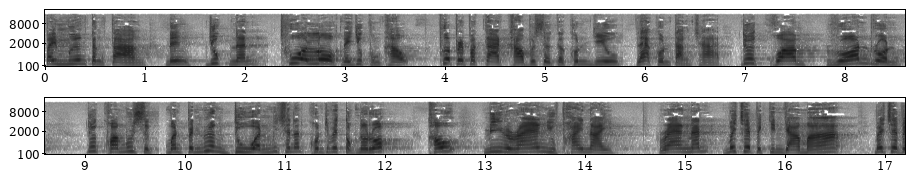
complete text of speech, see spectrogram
ไปเมืองต่างๆ ในยุคนั้นทั่วโลกในยุคของเขา เพื่อไปประกาศข่าวประเสริฐกับคนยิว และคนต่างชาติ ด้วยความร้อนรน ด้วยความรู้สึกมันเป็นเรื่องด่วนมิฉะนั้นคนจะไปตกนรก เขามีแรงอยู่ภายใน แรงนั้นไม่ใช่ไปกินยาม้า ไม่ใช่ไป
